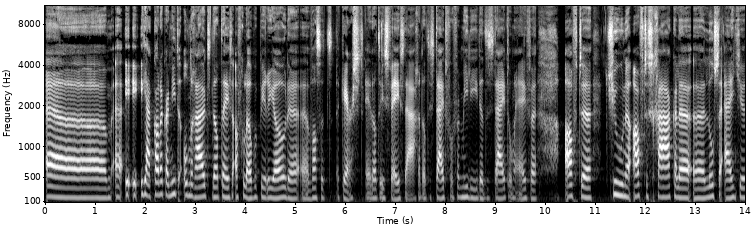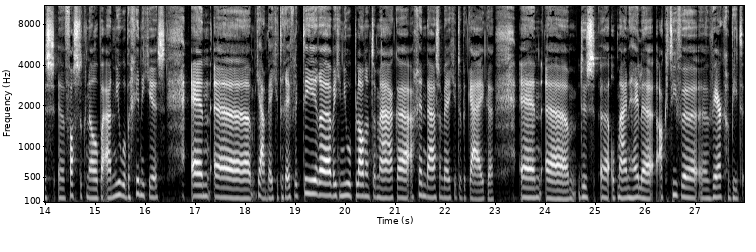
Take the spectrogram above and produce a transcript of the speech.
um, uh, ja, kan ik er niet onderuit dat deze afgelopen periode uh, was het kerst. En dat is feestdagen, dat is tijd voor familie, dat is tijd om even af te tunen, af te schakelen, uh, losse eindjes uh, vast te knopen aan nieuwe beginnetjes. En uh, ja, een beetje te reflecteren, een beetje nieuwe plannen te maken, agenda's een beetje te bekijken. En dus op mijn hele actieve werkgebied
